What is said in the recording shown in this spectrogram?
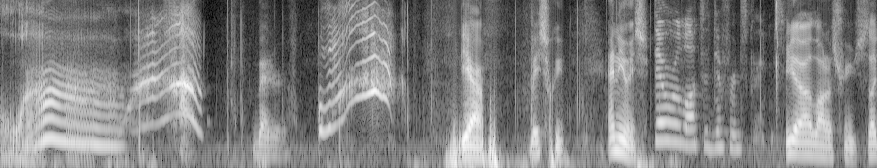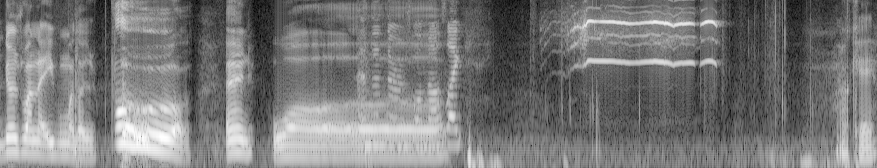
Wah. Better. Yeah, basically. Anyways, There were lots of different screams. yeah, a lot of screams. Like there's one that even went like, "Whoa," and whoa. And then there was one that was like, Okay.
